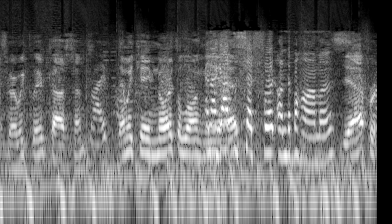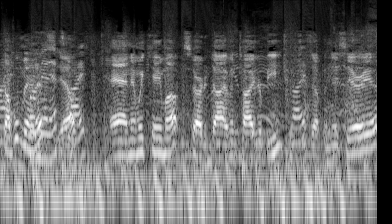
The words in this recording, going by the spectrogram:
That's where we cleared customs. Right. Then we came north along the And I got to set foot on the Bahamas. Yeah, for a Right, couple for minutes. minutes, yeah. right. And then we came up and started diving Tiger Beach, which Right. is up in this area.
